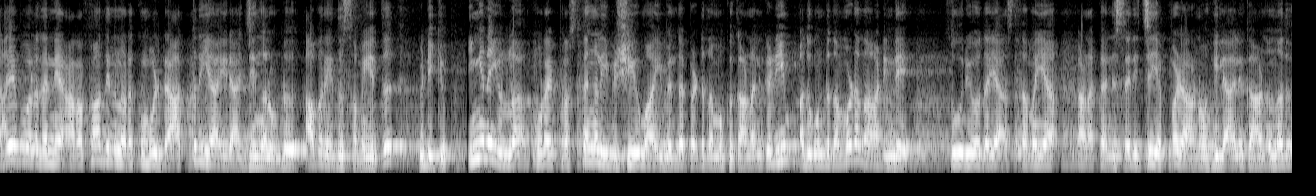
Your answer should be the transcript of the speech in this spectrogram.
അതേപോലെ തന്നെ അറഫാ ദിനം നടക്കുമ്പോൾ രാത്രിയായ രാജ്യങ്ങളുണ്ട്. അവർ ഏത് സമയത്ത് പിടിക്കും? ഇങ്ങനെയുള്ള കുറെ പ്രശ്നങ്ങൾ ഈ വിഷയവുമായി ബന്ധപ്പെട്ട് നമുക്ക് കാണാൻ കഴിയും. അതുകൊണ്ട് നമ്മുടെ നാടിന്റെ സൂര്യോദയ അസ്തമയ കണക്കനുസരിച്ച് എപ്പോഴാണോ ഹിലാൽ കാണുന്നത്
